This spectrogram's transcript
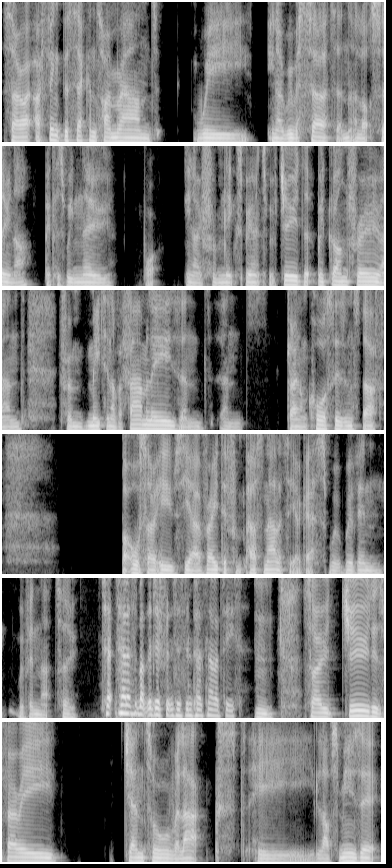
so I, I think the second time round we you know we were certain a lot sooner because we knew what you know from the experience with Jude that we'd gone through, and from meeting other families and and going on courses and stuff. But also, he's yeah a very different personality, I guess, within within that too. T- tell us about the differences in personalities. Mm. So Jude is very gentle, relaxed. He loves music.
